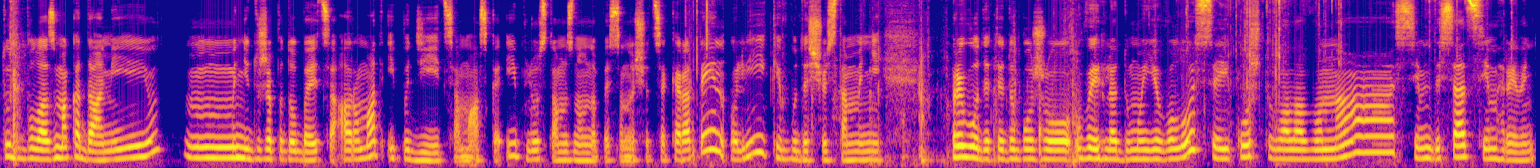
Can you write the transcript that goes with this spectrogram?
тут була з макадамією. Мені дуже подобається аромат і подіє ця маска. І плюс там знову написано, що це кератин, олійки, буде щось там мені приводити до божого вигляду моє волосся. І коштувала вона 77 гривень.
